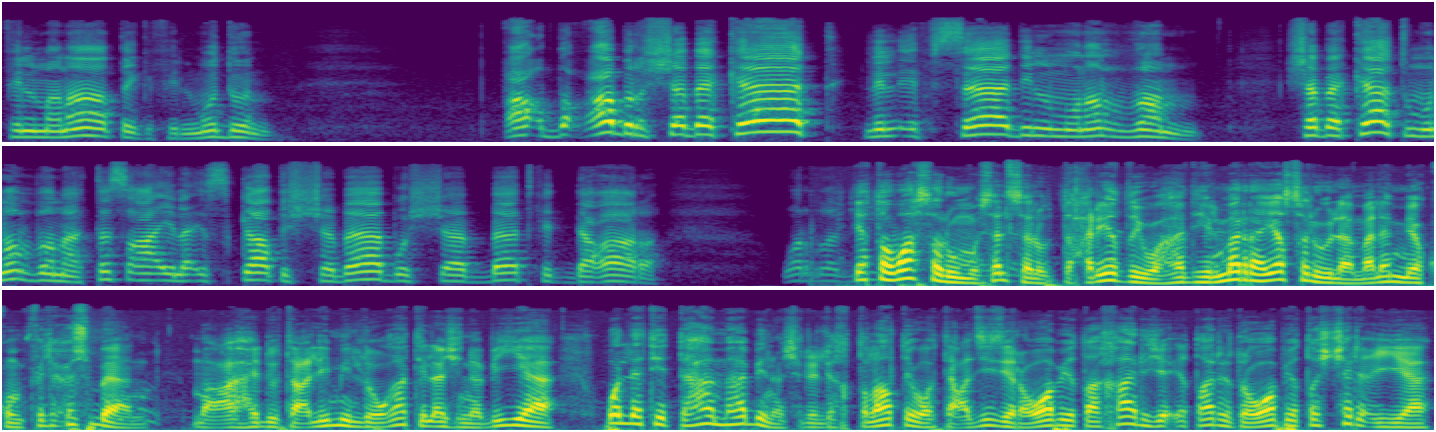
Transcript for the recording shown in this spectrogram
في المناطق في المدن عبر شبكات للإفساد المنظم. شبكات منظمة تسعى إلى إسقاط الشباب والشابات في الدعارة. يتواصل مسلسل التحريض وهذه المرة يصل إلى ما لم يكن في الحسبان معاهد تعليم اللغات الأجنبية والتي اتهمها بنشر الاختلاط وتعزيز روابط خارج إطار الروابط الشرعية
